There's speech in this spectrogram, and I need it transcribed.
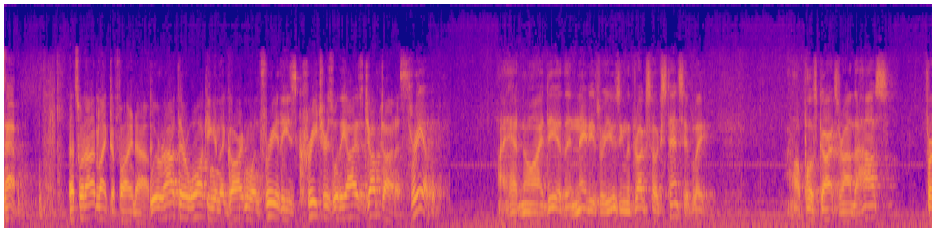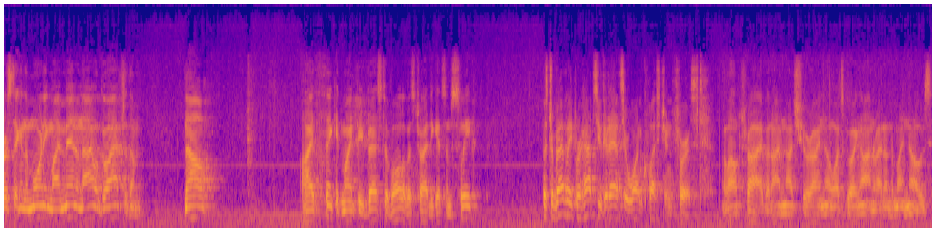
What's happened? That's what I'd like to find out. We were out there walking in the garden when three of these creatures with the eyes jumped on us. Three of them. I had no idea the natives were using the drug so extensively. I'll post guards around the house. First thing in the morning, my men and I will go after them. Now, I think it might be best if all of us tried to get some sleep. Mr. Bentley, perhaps you could answer one question first. Well, I'll try, but I'm not sure I know what's going on right under my nose.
